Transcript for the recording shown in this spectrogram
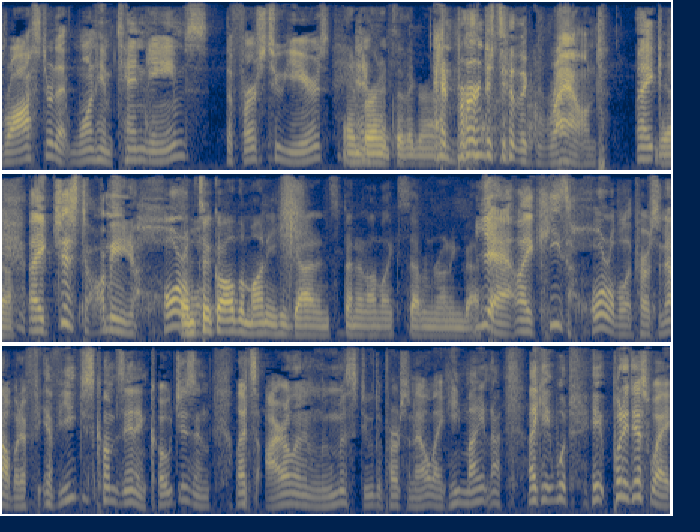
roster that won him ten games the first two years And burn it to the ground. and burned it to the ground. Like, Yeah. like just I mean horrible. And took all the money he got and spent it on like seven running backs. Yeah, like he's horrible at personnel, but if if he just comes in and coaches and lets Ireland and Loomis do the personnel, like he might not. Like it would. It, put it this way:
